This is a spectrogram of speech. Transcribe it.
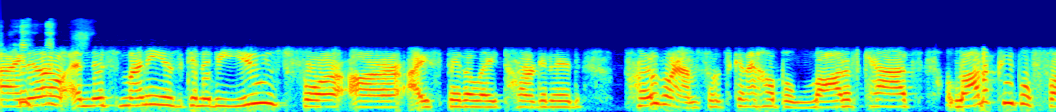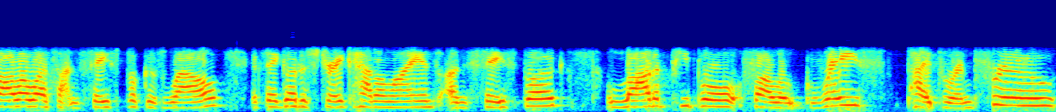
I know, and this money is going to be used for our Ice Beta Lay targeted program. So it's going to help a lot of cats. A lot of people follow us on Facebook as well. If they go to Stray Cat Alliance on Facebook, a lot of people follow Grace, Piper and Prue,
